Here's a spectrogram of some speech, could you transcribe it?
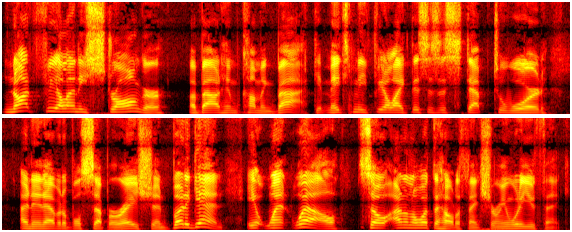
not feel any stronger about him coming back. It makes me feel like this is a step toward an inevitable separation. But again, it went well. So I don't know what the hell to think. Charean, what do you think?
